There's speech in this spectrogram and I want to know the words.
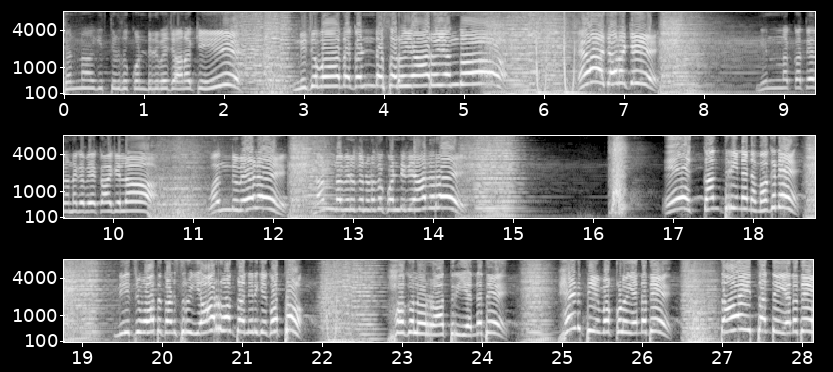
ಚೆನ್ನಾಗಿ ತಿಳಿದುಕೊಂಡಿರುವೆ ಜಾನಕಿ. ನಿಜವಾದ ಗಂಡಸರು ಯಾರು ಎಂದು? ಏ ಜಾನಕಿ! ನಿನ್ನ ಕತೆ ನನಗೆ ಬೇಕಾಗಿಲ್ಲ. ಒಂದು ವೇಳೆ ನನ್ನ ವಿರುದ್ಧ ನಡೆದುಕೊಂಡಿದೆಯಾದರೆ ಏ, ಕಂತ್ರಿ, ನನ್ನ ಮಗನೇ! ನಿಜವಾದ ಗಂಡಸರು ಯಾರು ಅಂತ ನಿನಗೆ ಗೊತ್ತು? ಹಗಲು ರಾತ್ರಿ ಎನ್ನದೆ, ಹೆಂಡತಿ ಮಕ್ಕಳು ಎನ್ನದೆ, ತಾಯಿ ತಂದೆ ಎನ್ನದೆ,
